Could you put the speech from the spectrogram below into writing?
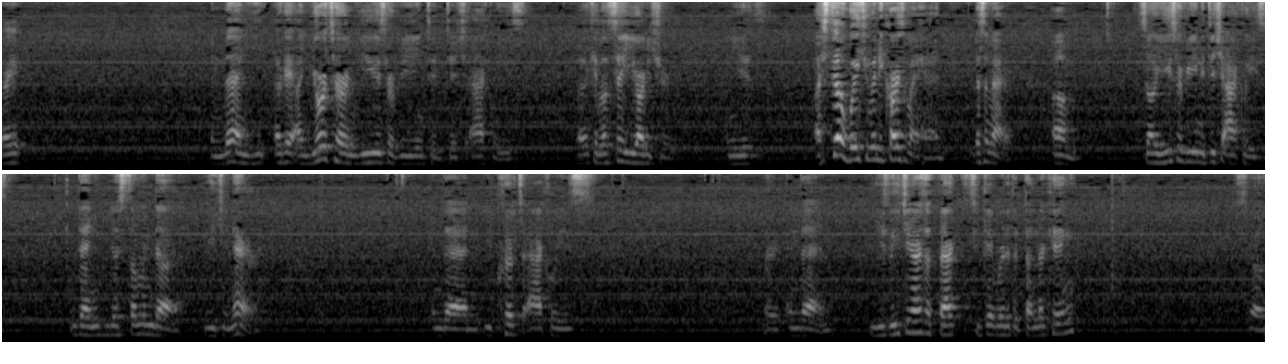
Right? And then, you, okay, on your turn, you use Ravine to ditch Aklys. Okay, let's say you already drew. And you, I still have way too many cards in my hand. It doesn't matter. Um, so you use Ravine to ditch Aklys. Then you can just summon the Legionnaire. And then you equip to Aklys. Right, and then you use Legionnaire's effect to get rid of the Thunder King. So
